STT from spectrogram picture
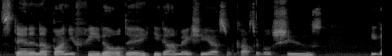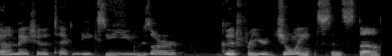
standing up on your feet all day, you gotta make sure you have some comfortable shoes. You gotta make sure the techniques you use are good for your joints and stuff.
